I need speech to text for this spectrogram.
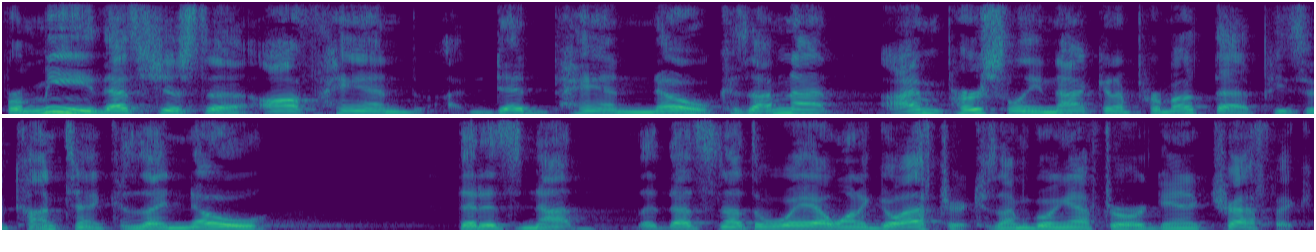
for me, that's just an offhand, deadpan no, because I'm not, I'm personally not going to promote that piece of content because I know that it's not, that that's not the way I want to go after it because I'm going after organic traffic.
